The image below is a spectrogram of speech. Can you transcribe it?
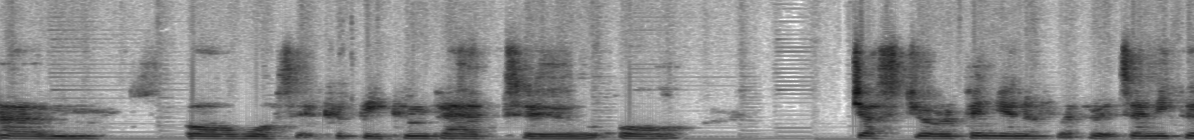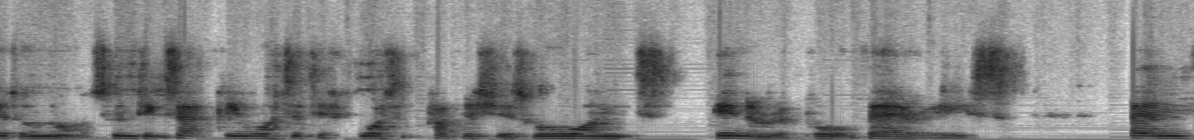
um, or what it could be compared to or just your opinion of whether it's any good or not and exactly what a, what publishers will want in a report varies. And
